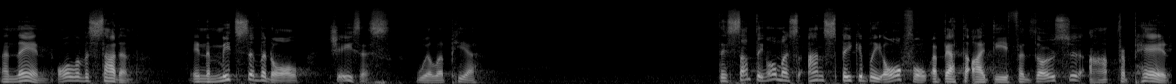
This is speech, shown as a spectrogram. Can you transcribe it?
And then, all of a sudden, in the midst of it all, Jesus will appear. There's something almost unspeakably awful about the idea for those who aren't prepared.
